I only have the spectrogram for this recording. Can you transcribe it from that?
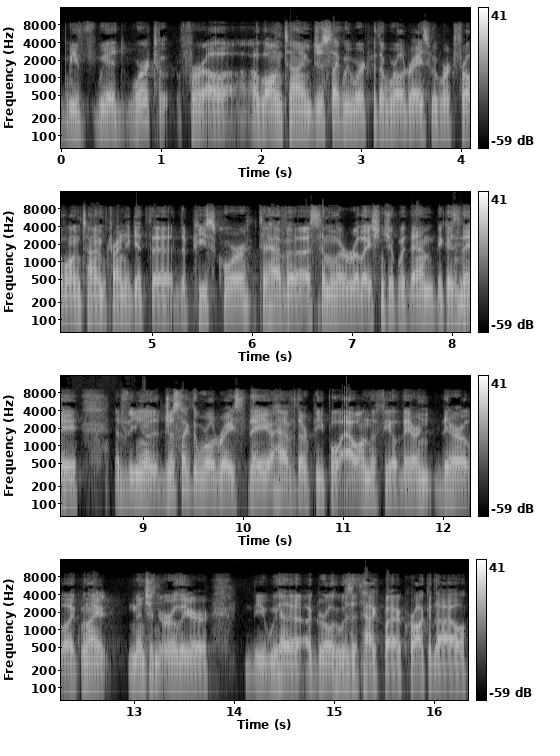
we've we had worked for a, a, long time, just like we worked with the World Race. We worked for a long time trying to get the the Peace Corps to have a, a similar relationship with them because mm-hmm. they, you know, just like the World Race, they have their people out on the field. They're they're like when I mentioned earlier, we had a, a girl who was attacked by a crocodile.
